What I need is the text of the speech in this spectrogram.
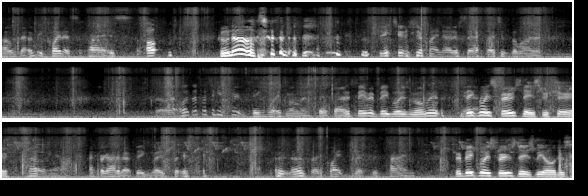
Oh, that would be quite a surprise. Oh, who knows? Stay tuned to find out if Zach touches the water. So, uh, what, what's been your favorite Big Boys moment so far? My favorite Big Boys moment. Big Yeah. Boys Thursdays for sure. Oh yeah, I forgot about Big Boys Thursday. Those are quite the, the time. For Big Boys Thursdays, we all just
